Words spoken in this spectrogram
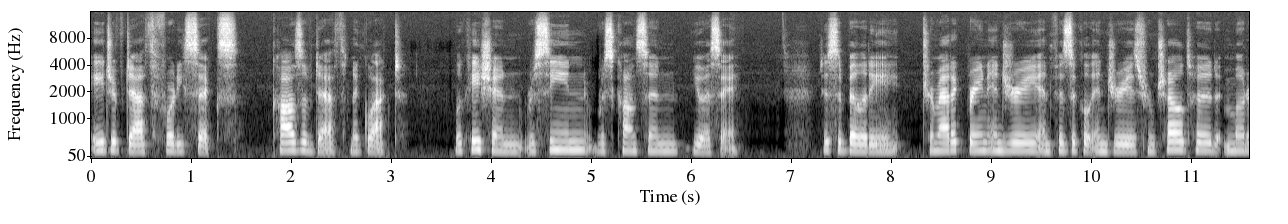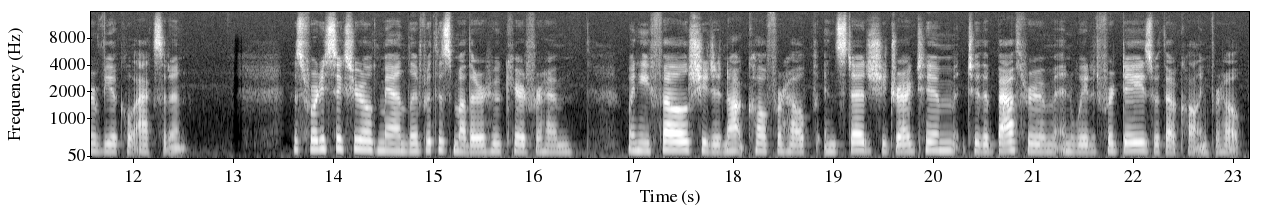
Age of death 46. Cause of death neglect. Location Racine, Wisconsin, USA. Disability traumatic brain injury and physical injuries from childhood motor vehicle accident. This 46 year old man lived with his mother, who cared for him. When he fell, she did not call for help. Instead, she dragged him to the bathroom and waited for days without calling for help.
